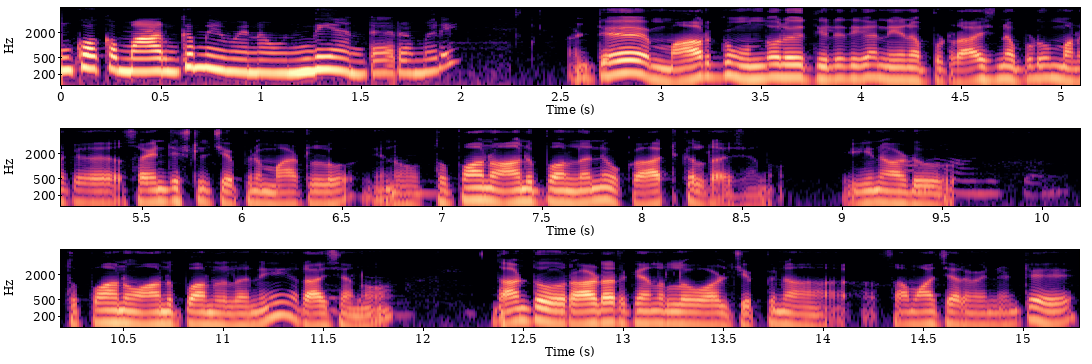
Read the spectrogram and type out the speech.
ఇంకొక మార్గం ఏమైనా ఉంది అంటారా మరి? అంటే మార్గం ఉందో లేదో తెలియదు కానీ నేను అప్పుడు రాసినప్పుడు మనకు సైంటిస్టులు చెప్పిన మాటలు నేను తుఫాను ఆనుపానులని ఒక ఆర్టికల్ రాశాను. ఈనాడు తుఫాను ఆనుపానులని రాశాను. దాంట్లో రాడార్ కేంద్రంలో వాళ్ళు చెప్పిన సమాచారం ఏంటంటే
